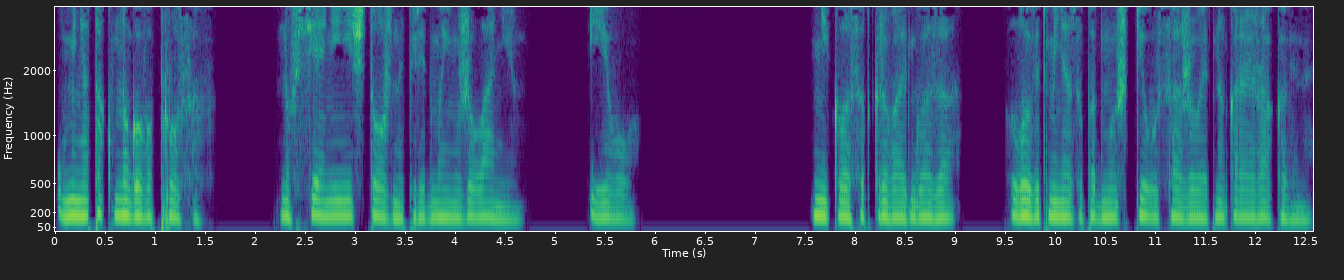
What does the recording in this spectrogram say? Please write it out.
У меня так много вопросов, но все они ничтожны перед моим желанием. И его. Николас открывает глаза, ловит меня за подмышки и усаживает на край раковины.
